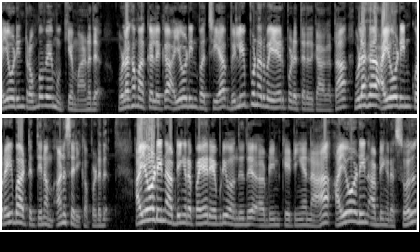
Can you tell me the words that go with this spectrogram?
அயோடின் ரொம்பவே முக்கியமானது. உலக மக்களுக்கு அயோடின் பற்றிய விழிப்புணர்வை ஏற்படுத்துறதுக்காகத்தான் உலக அயோடின் குறைபாட்டு தினம் அனுசரிக்கப்படுது. அயோடின் அப்படிங்கிற பெயர் எப்படி வந்தது அப்படின்னு கேட்டிங்கன்னா அயோடின் அப்படிங்கிற சொல்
